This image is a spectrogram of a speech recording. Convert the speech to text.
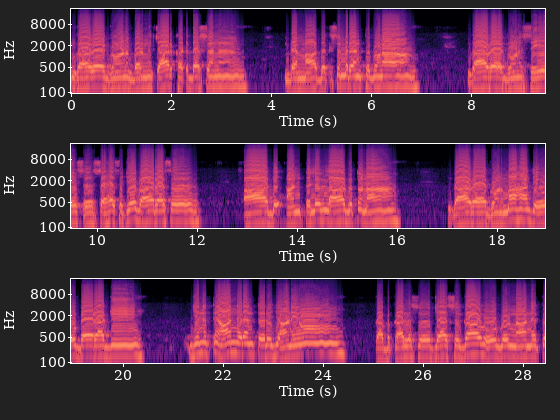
ਗਾਵੇ ਗੁਣ ਬਰਨ ਚਾਰ ਖਟ ਦਰਸ਼ਨ ਬ੍ਰਹਮਾਦਿਕ ਸਿਮਰੰਤ ਗੁਣਾ। ਗਾਵੇ ਗੁਣ ਸੇਸ ਸਹਸ ਜੇ ਰਸ ਆਦ ਅੰਤ ਲਿਵ ਲਾਗ ਧੁਨਾ। ਗਾਵੇ ਗੁਣ ਮਹਾਦੇਵ ਬੈਰਾਗੀ, ਜਿਨ ਧਿਆਨ ਨਿਰੰਤਰ ਜਾਣਿਓ, ਕਬ ਕਲ ਸੋ ਜਸ ਗਾਵੋ ਗੁਰੂ ਨਾਨਕ।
